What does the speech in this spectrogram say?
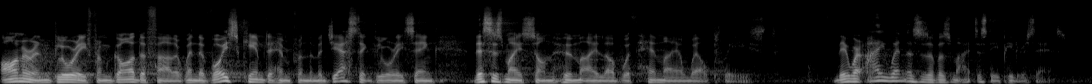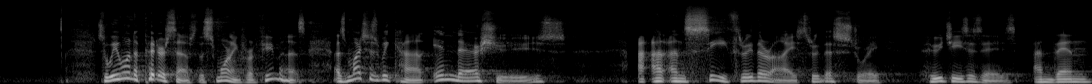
honor and glory from God the Father when the voice came to him from the majestic glory, saying, This is my Son, whom I love. With him I am well pleased. They were eyewitnesses of his majesty, Peter says. So we want to put ourselves this morning for a few minutes, as much as we can, in their shoes and, and see through their eyes, through this story, who Jesus is, and then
